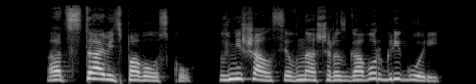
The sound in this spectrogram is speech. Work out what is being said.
Отставить повозку. Вмешался в наш разговор Григорий.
